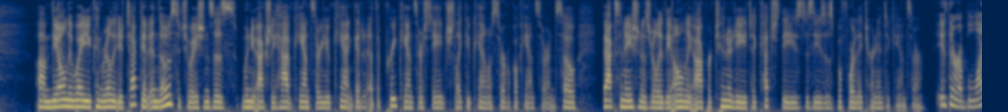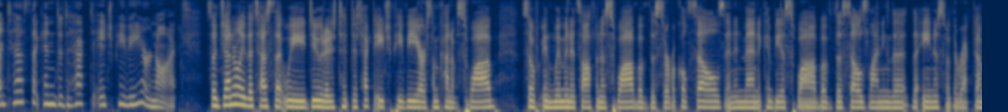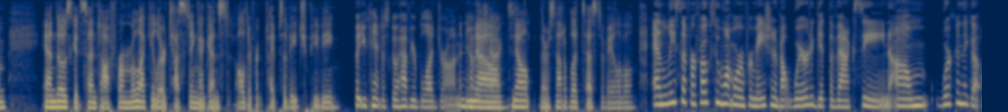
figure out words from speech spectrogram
um, the only way you can really detect it in those situations is when you actually have cancer. You can't get it at the precancer stage like you can with cervical cancer. And so vaccination is really the only opportunity to catch these diseases before they turn into cancer. Is there a blood test that can detect HPV or not? So, generally, the tests that we do to t- detect HPV are some kind of swab. So, in women, it's often a swab of the cervical cells, and in men, it can be a swab of the cells lining the, the anus or the rectum. And those get sent off for molecular testing against all different types of HPV. But you can't just go have your blood drawn and have no, it checked. No, there's not a blood test available. And Lisa, for folks who want more information about where to get the vaccine, um, where can they go?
